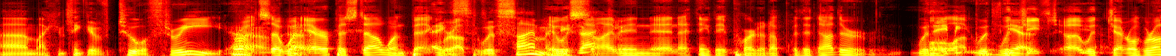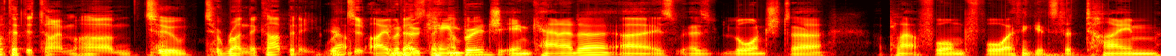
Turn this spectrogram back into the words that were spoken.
um, I can think of two or three. Right. Uh, so when uh, Aéropostale went bankrupt ex- with Simon, it was exactly. Simon, and I think they partnered up with another with, AB, with, with, yeah. G, uh, with, General Growth at the time um, to yeah. to run the company. Yeah. Ivanhoe Cambridge in Canada uh, is, has launched uh, a platform for I think it's the Time,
